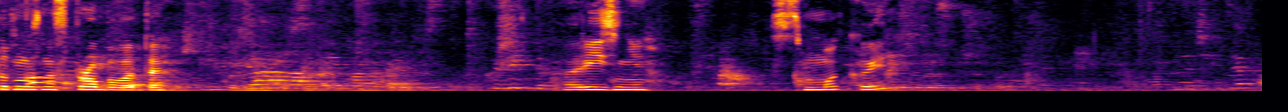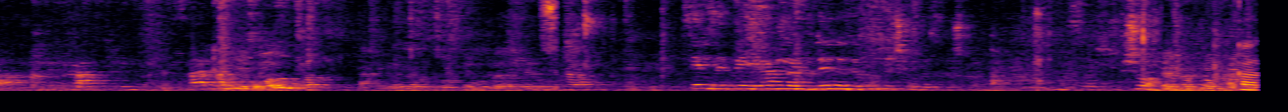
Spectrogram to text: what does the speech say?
Тут можна спробувати різні смаки. А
